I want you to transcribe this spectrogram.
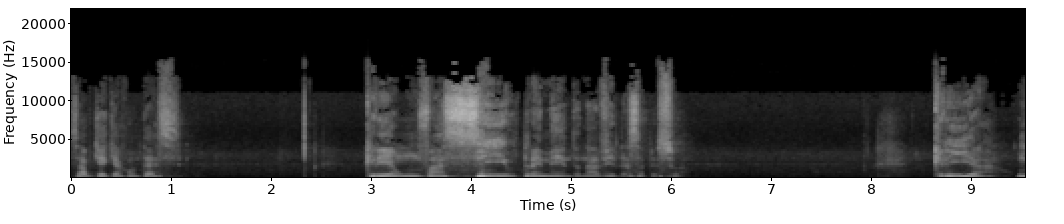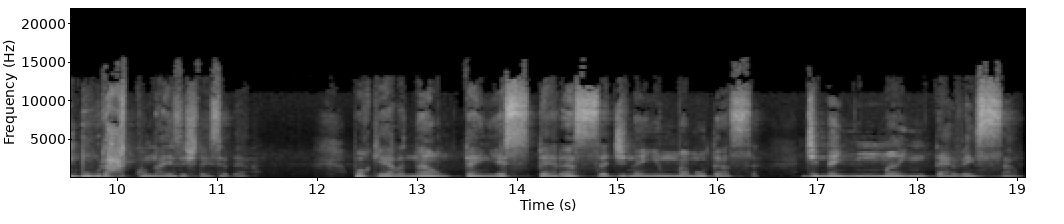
Sabe o que, que acontece? Cria um vazio tremendo na vida dessa pessoa. Cria um buraco na existência dela. Porque ela não tem esperança de nenhuma mudança, de nenhuma intervenção.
